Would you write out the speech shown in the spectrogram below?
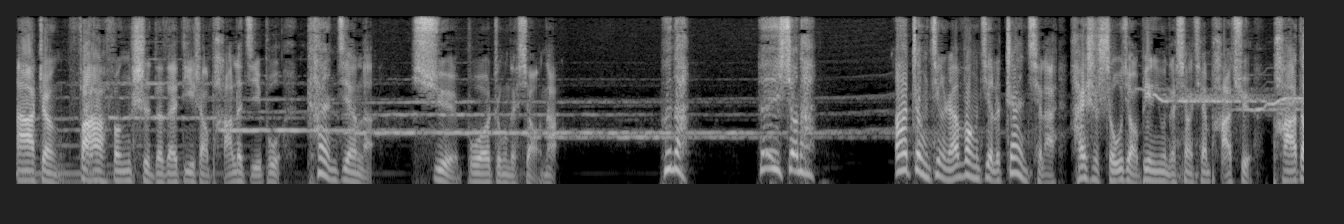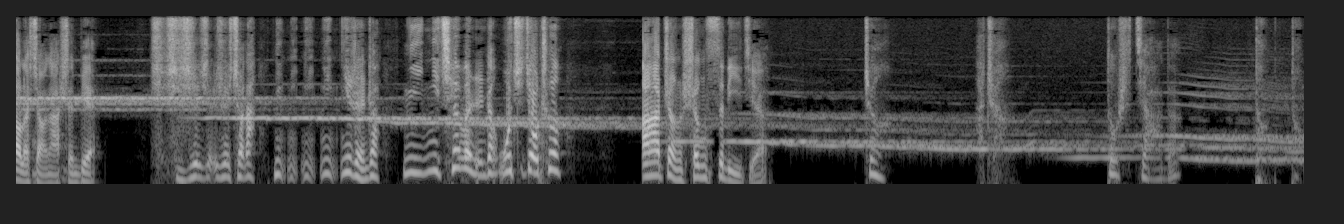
阿正发疯似的在地上爬了几步，看见了血泊中的小娜。娜，哎，小娜！阿正竟然忘记了站起来，还是手脚并用的向前爬去，爬到了小娜身边。小小小小娜，你你你你你忍着，你你千万忍着，我去叫车。阿正声嘶力竭。正，阿正。都是假的，都都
